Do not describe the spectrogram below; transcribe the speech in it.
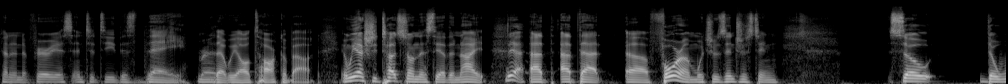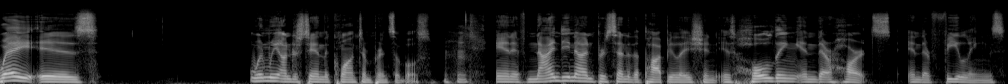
kind of nefarious entity, this they Right. that we all talk about. And we actually touched on this the other night Yeah. at, at that uh, forum, which was interesting. So the way is when we understand the quantum principles, and if 99% of the population is holding in their hearts and their feelings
